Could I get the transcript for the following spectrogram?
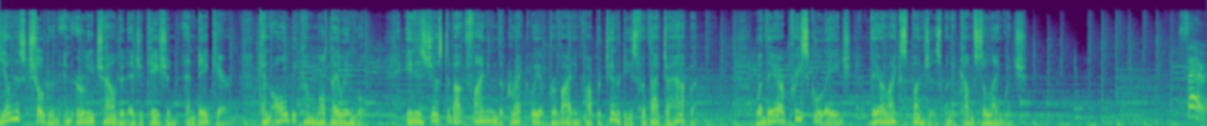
The youngest children in early childhood education and daycare can all become multilingual. It is just about finding the correct way of providing opportunities for that to happen. When they are preschool age, they are like sponges when it comes to language. So,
